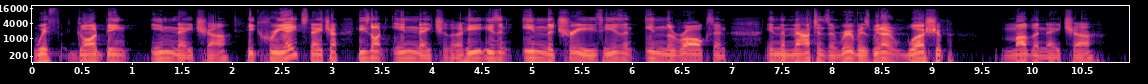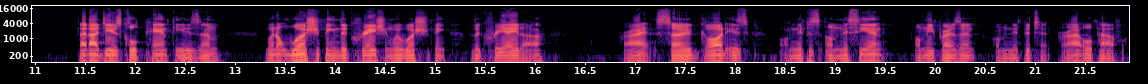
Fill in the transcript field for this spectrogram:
with God being in nature. He creates nature. He's not in nature, though. He isn't in the trees. He isn't in the rocks and in the mountains and rivers. We don't worship Mother Nature. That idea is called pantheism. We're not worshiping the creation, we're worshiping the Creator. Right? So God is omniscient, omnipresent, omnipotent, right? All powerful.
